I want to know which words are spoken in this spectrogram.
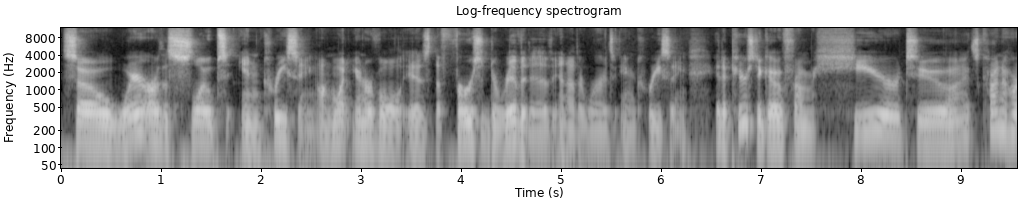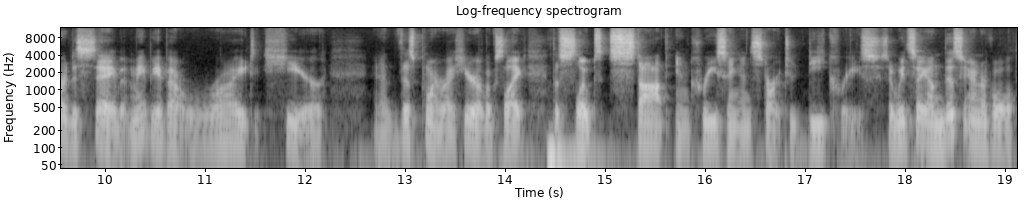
So where are the slopes increasing? On what interval is the first derivative, in other words, increasing? It appears to go from here to, it's kind of hard to say, but maybe about right here. And at this point right here, it looks like the slopes stop increasing and start to decrease. So we'd say on this interval,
